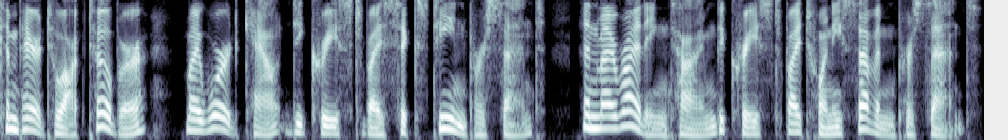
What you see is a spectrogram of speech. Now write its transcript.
Compared to October, my word count decreased by 16%, and my writing time decreased by 27%.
